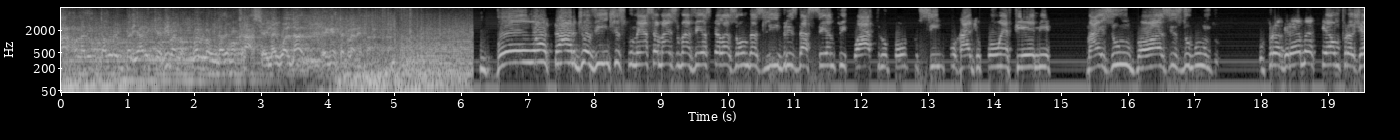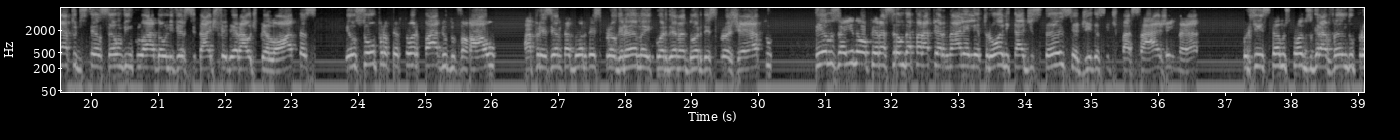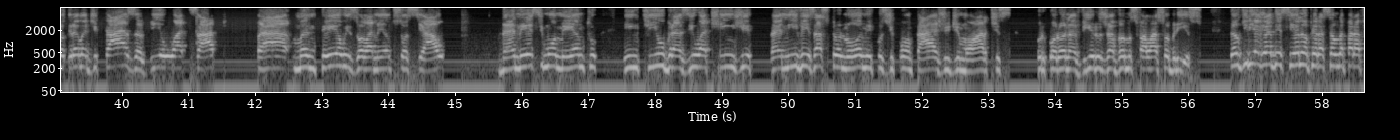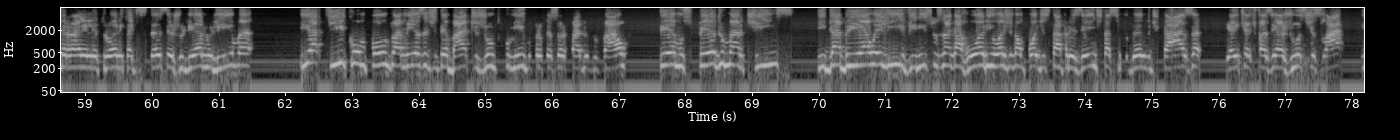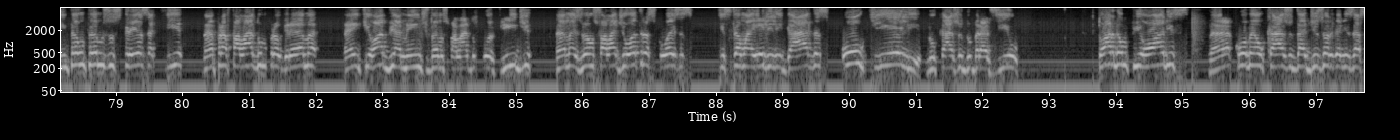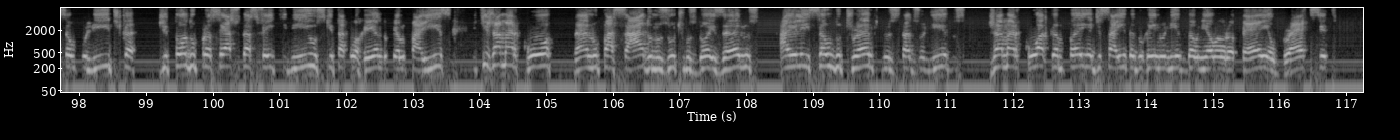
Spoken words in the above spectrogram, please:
abajo la dictadura imperial y que vivan los pueblos y la democracia y la igualdad en este planeta. Boa tarde, ouvintes. Começa mais uma vez pelas ondas livres da 104.5 Rádio Com FM, mais um Vozes do Mundo. O programa que é um projeto de extensão vinculado à Universidade Federal de Pelotas. Eu sou o professor Fábio Duval, apresentador desse programa e coordenador desse projeto. Temos aí na operação da parafernália eletrônica à distância, diga-se de passagem, né? Porque estamos todos gravando o programa de casa via WhatsApp para manter o isolamento social né? nesse momento em que o Brasil atinge né, níveis astronômicos de contágio e de mortes por coronavírus. Já vamos falar sobre isso. Então, queria agradecer na operação da parafernália eletrônica à distância, Juliano Lima, e aqui compondo a mesa de debate junto comigo, professor Fábio Duval, temos Pedro Martins e Gabriel Eli. Vinícius Nagarrori hoje não pôde estar presente, está se mudando de casa e aí tinha que fazer ajustes lá. Então, estamos os três aqui né, para falar de um programa né, em que, obviamente, vamos falar do Covid, né? mas vamos falar de outras coisas que estão a ele ligadas ou que ele, no caso do Brasil, tornam piores, né? como é o caso da desorganização política, de todo o processo das fake news que está correndo pelo país e que já marcou né, no passado, nos últimos dois anos, a eleição do Trump nos Estados Unidos, já marcou a campanha de saída do Reino Unido da União Europeia, o Brexit,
